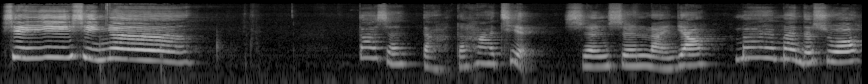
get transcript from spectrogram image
醒一醒啊！”大神打个哈欠，伸伸懒腰，慢慢的说：“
